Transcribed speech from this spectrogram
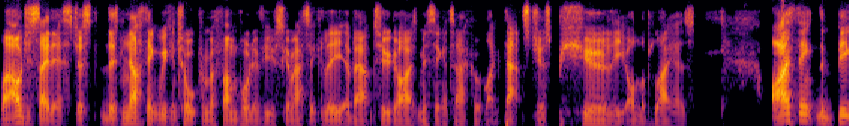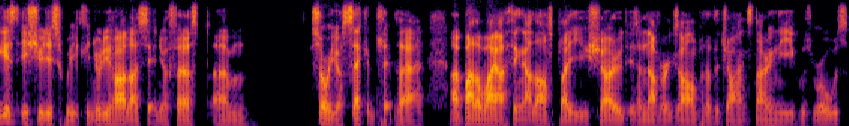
Like I'll just say this: just there's nothing we can talk from a fun point of view schematically about two guys missing a tackle. Like that's just purely on the players. I think the biggest issue this week, and you already highlighted it in your first, um, sorry, your second clip there. Uh, by the way, I think that last play you showed is another example of the Giants knowing the Eagles' rules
